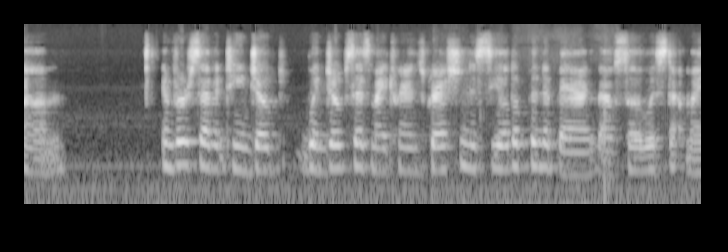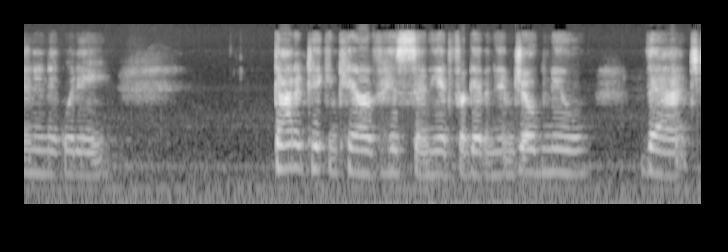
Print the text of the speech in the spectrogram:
um, in verse 17, Job when Job says, My transgression is sealed up in a bag, thou sewest up mine iniquity. God had taken care of his sin, he had forgiven him. Job knew that,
